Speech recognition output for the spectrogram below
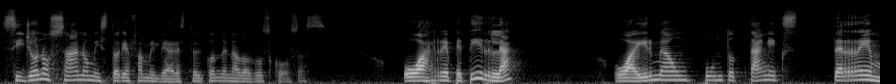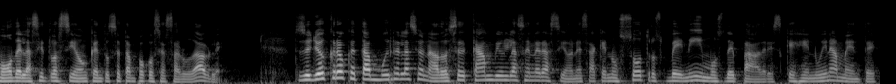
Si yo no sano mi historia familiar, estoy condenado a dos cosas. O a repetirla, o a irme a un punto tan extremo de la situación que entonces tampoco sea saludable. Entonces yo creo que está muy relacionado ese cambio en las generaciones a que nosotros venimos de padres que genuinamente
